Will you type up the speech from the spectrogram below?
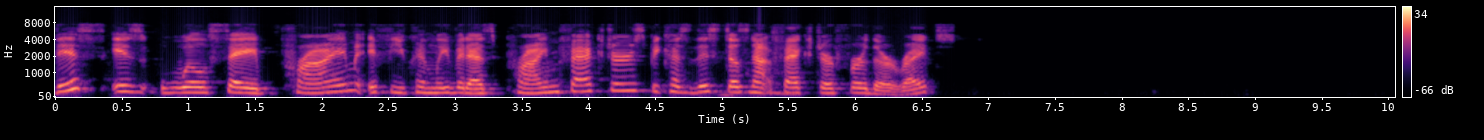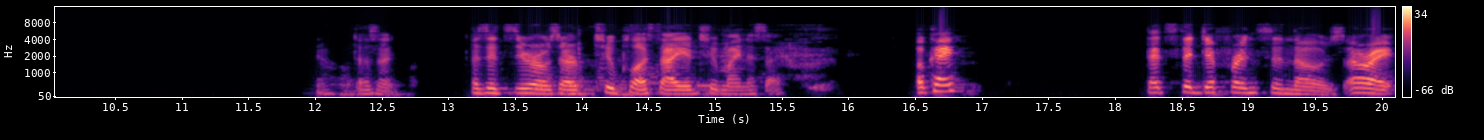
This is, will say prime if you can leave it as prime factors because this does not factor further, right? No, it doesn't. Because its zeros are 2 plus i and 2 minus i. Okay? That's the difference in those. All right.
